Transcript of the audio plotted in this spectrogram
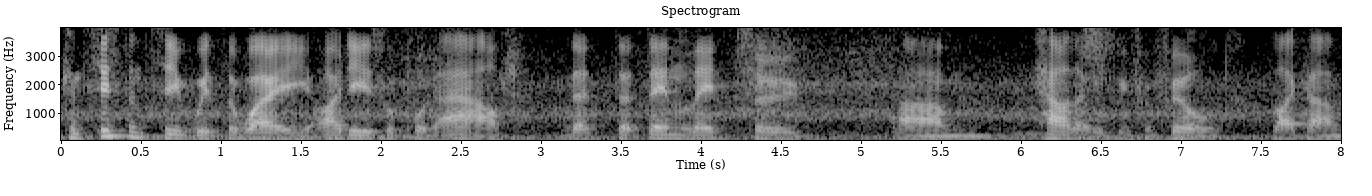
consistency with the way ideas were put out that, that then led to um, how they would be fulfilled. Like, um,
